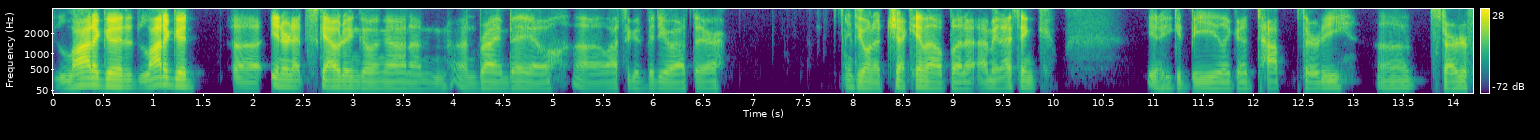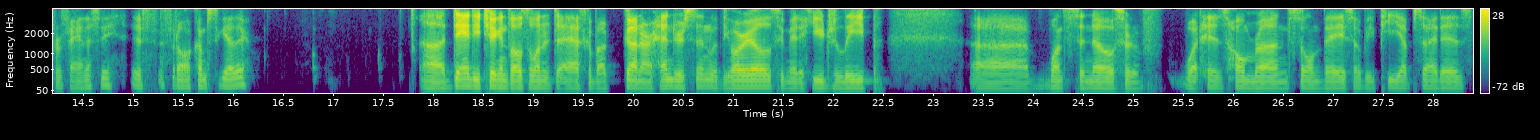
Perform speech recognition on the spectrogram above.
lot of good, A lot of good uh, internet scouting going on on on Brayan Bello. Uh, lots of good video out there if you want to check him out. But uh, I mean, I think you know he could be like a top thirty uh, starter for fantasy if if it all comes together. Uh, Dandy Chickens also wanted to ask about Gunnar Henderson with the Orioles, who made a huge leap. Uh, wants to know sort of what his home run, stolen base, OBP upside is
